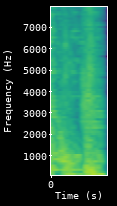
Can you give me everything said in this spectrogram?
Okay.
